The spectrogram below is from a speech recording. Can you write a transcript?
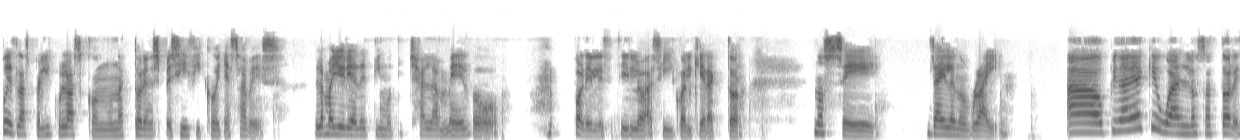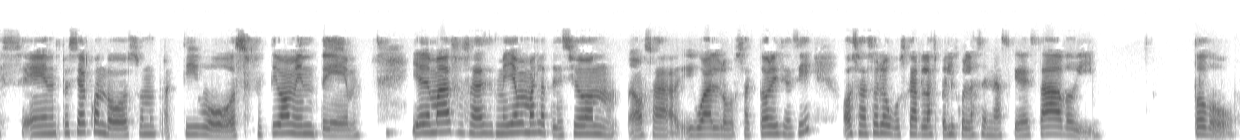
pues las películas con un actor en específico, ya sabes, la mayoría de Timothy Chalamet o por el estilo, así cualquier actor. No sé, Dylan O'Brien. Ah, opinaría que igual los actores, en especial cuando son atractivos, efectivamente. Y además, o sea, me llama más la atención, o sea, igual los actores y así. O sea, suelo buscar las películas en las que he estado y todo,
